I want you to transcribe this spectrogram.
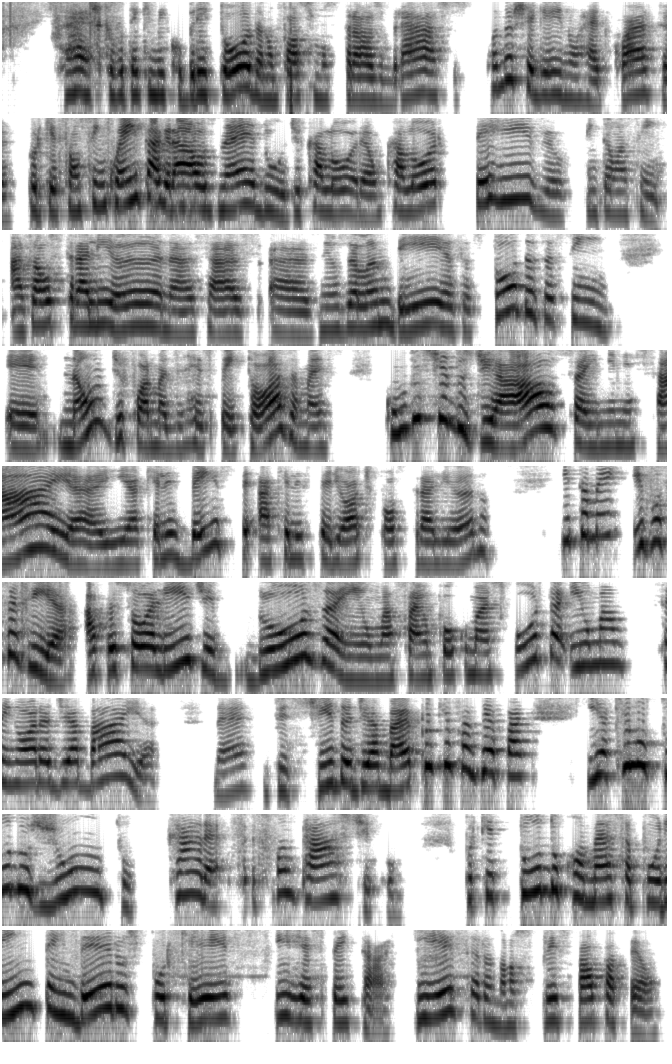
Falei, acho que eu vou ter que me cobrir toda, não posso mostrar os braços. Quando eu cheguei no headquarter, porque são 50 graus, né, Edu, de calor, é um calor terrível. Então, assim, as australianas, as, as neozelandesas, todas assim, é, não de forma desrespeitosa, mas com vestidos de alça e mini saia e aquele bem aquele estereótipo australiano. E também e você via a pessoa ali de blusa e uma saia um pouco mais curta e uma senhora de abaia, né, vestida de abaia porque fazia parte. E aquilo tudo junto, cara, fantástico. Porque tudo começa por entender os porquês e respeitar. E esse era o nosso principal papel.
